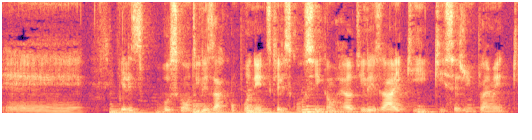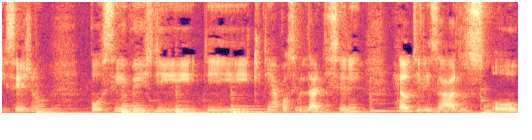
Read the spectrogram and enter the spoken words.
É, eles buscam utilizar componentes que eles consigam reutilizar e que, que, sejam, que sejam possíveis de, de que tenham a possibilidade de serem reutilizados ou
